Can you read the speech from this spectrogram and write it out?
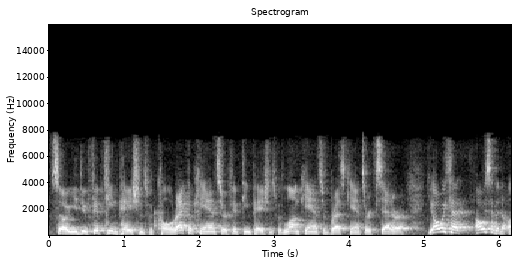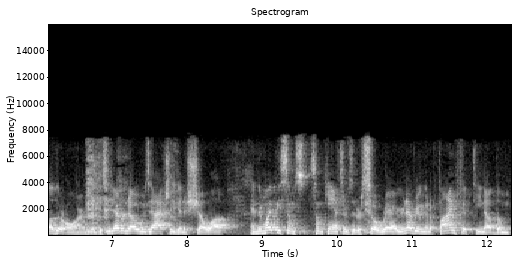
so you do 15 patients with colorectal cancer, 15 patients with lung cancer, breast cancer, et cetera. You always have, always have an other arm because you never know who's actually going to show up. And there might be some, some cancers that are so rare, you're never even going to find 15 of them.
